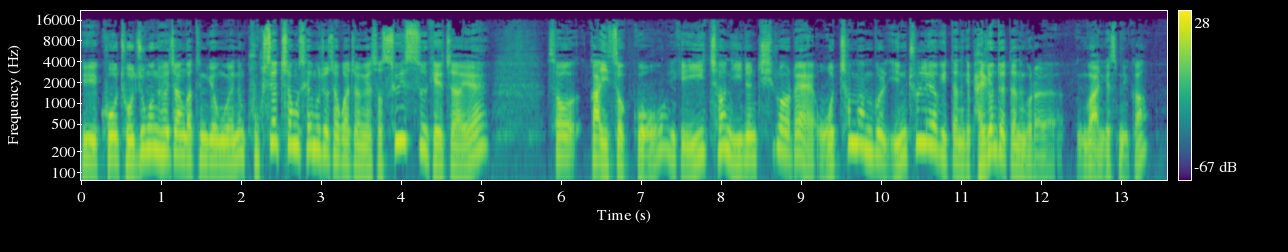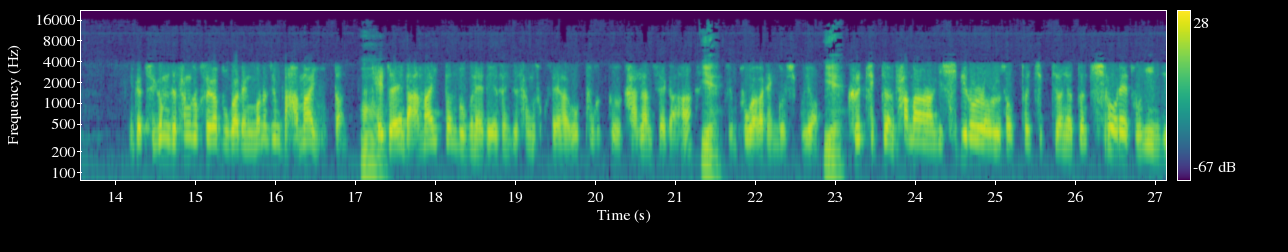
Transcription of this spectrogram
이 고 조중훈 회장 같은 경우에는 국세청 세무조사 과정에서 스위스 계좌에 서가 있었고 이게 2002년 7월에 5천만 불 인출 내역이 있다는 게 발견됐다는 거라 거 아니겠습니까? 그러니까 지금 이제 상속세가 부과된 거는 지금 남아 있던 어. 계좌에 남아 있던 부분에 대해서 이제 상속세하고 부, 그 가산세가 예. 지금 부과가 된 것이고요. 예. 그 직전 사망하기 11월로부터 직전이었던 7월에 돈이 이제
